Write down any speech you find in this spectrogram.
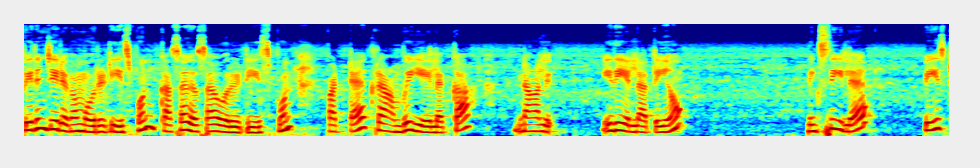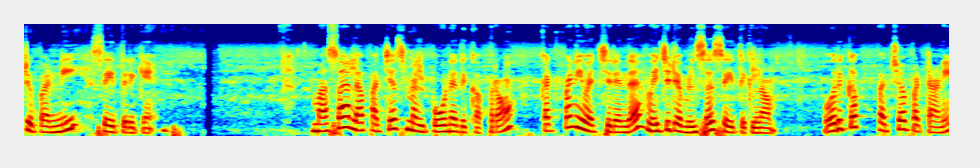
பெருஞ்சீரகம் ஒரு டீஸ்பூன் கசகசா ஒரு டீஸ்பூன் பட்டை கிராம்பு ஏலக்காய் நாலு. இது எல்லாத்தையும் மிக்சியில் பேஸ்ட்டு பண்ணி சேர்த்துருக்கேன். மசாலா பச்சை ஸ்மெல் போனதுக்கப்புறம் கட் பண்ணி வச்சுருந்த வெஜிடபிள்ஸை சேர்த்துக்கலாம். ஒரு கப் பச்சை பட்டாணி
